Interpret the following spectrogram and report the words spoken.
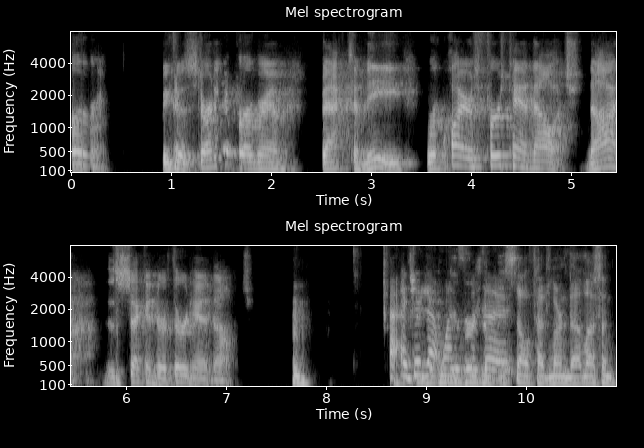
a program. Because starting a program, back to me, requires firsthand knowledge, not the second or third hand knowledge. I did that once. Version of myself had learned that lesson.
